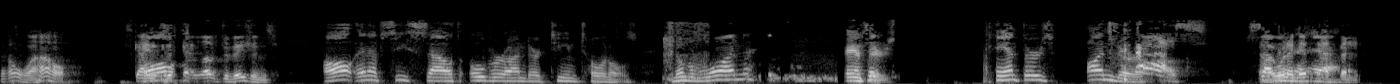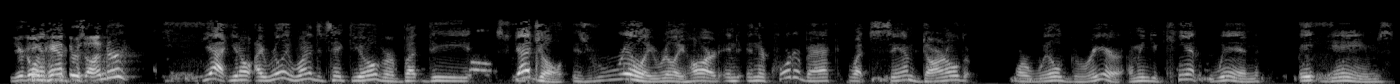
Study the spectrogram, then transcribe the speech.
Oh, wow. This guy, All- this guy loves divisions. All NFC South over under team totals. Number one, Panthers. Panthers under Yes. I would have hit that bet. You're going Panthers- Panthers under? Yeah, you know, I really wanted to take the over, but the schedule is really, really hard. And, and their quarterback, what, Sam Darnold or Will Grier? I mean, you can't win eight games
